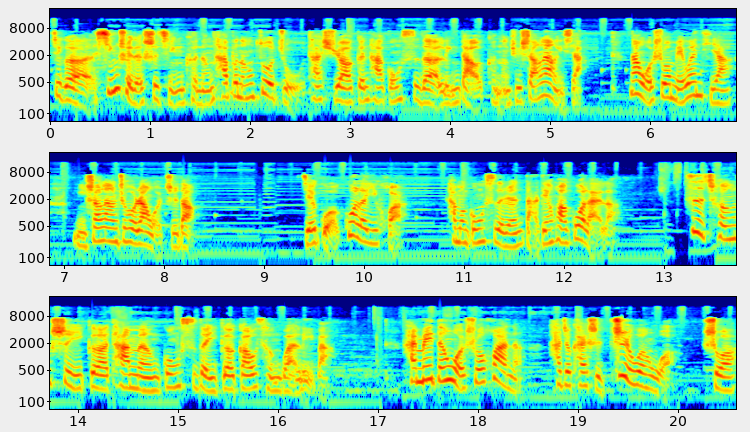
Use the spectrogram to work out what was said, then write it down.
这个薪水的事情可能他不能做主，他需要跟他公司的领导可能去商量一下。那我说没问题啊，你商量之后让我知道。结果过了一会儿，他们公司的人打电话过来了。自称是一个他们公司的一个高层管理吧，还没等我说话呢，他就开始质问我说：“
